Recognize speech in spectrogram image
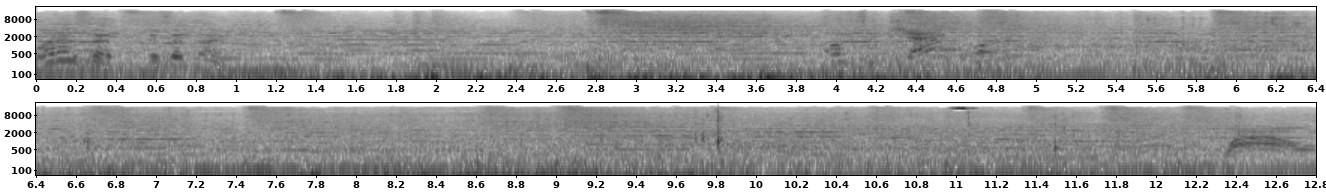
What is it? Is it a Oh, it's a Jaguar. wow?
